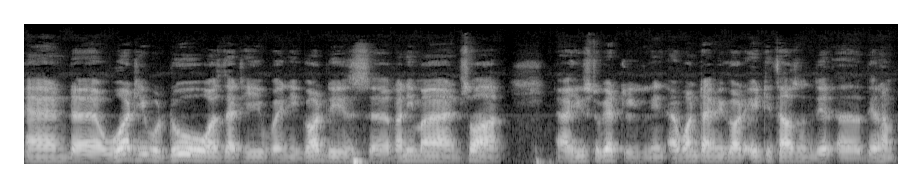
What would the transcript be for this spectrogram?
And uh, what he would do was that he when he got these uh, and so on, uh, he used to get at one time he got eighty thousand uh, dirham.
